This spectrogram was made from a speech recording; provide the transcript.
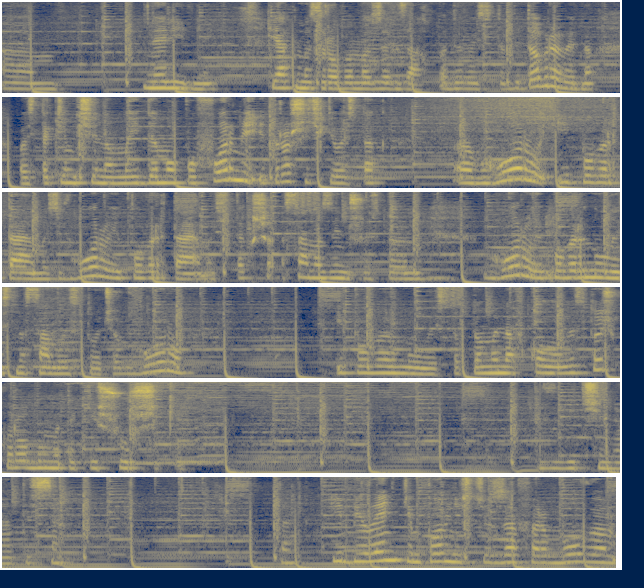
ем, нерівний. Як ми зробимо зигзаг? Подивись, тобі добре видно? Ось таким чином ми йдемо по формі і трошечки ось так е, вгору і повертаємось, вгору і повертаємось. Так саме з іншої сторони. Вгору і повернулись на сам листочок, вгору і повернулись. Тобто ми навколо листочку робимо такі шуршики. Відчинятися. Так. І біленьким повністю зафарбовуємо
